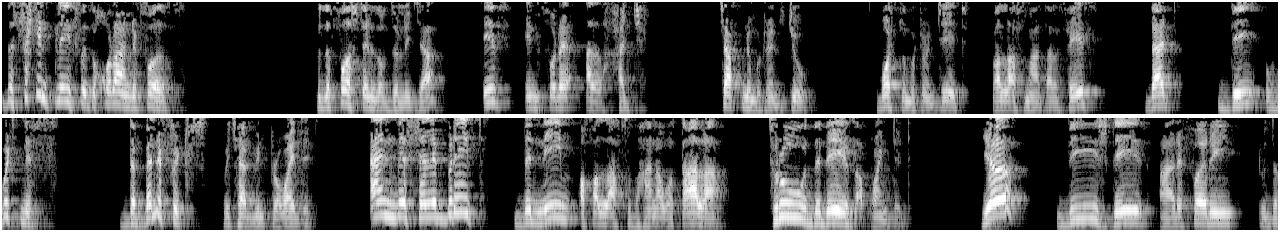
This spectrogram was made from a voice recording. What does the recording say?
The second place where the Quran refers to the first 10 days of Hijjah is in Surah Al-Hajj, chapter number 22, verse number 28. Allah ta'ala says that they witness the benefits which have been provided and they celebrate the name of Allah subhanahu wa ta'ala through the days appointed. Here, these days are referring to the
